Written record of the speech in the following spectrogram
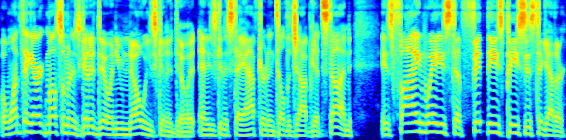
but one thing Eric Musselman is going to do, and you know he's going to do it, and he's going to stay after it until the job gets done, is find ways to fit these pieces together.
